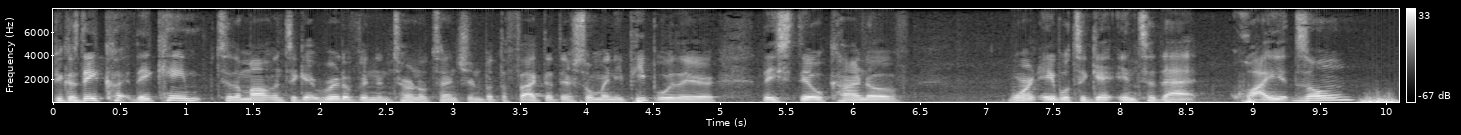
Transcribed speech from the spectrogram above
because they they came to the mountain to get rid of an internal tension, but the fact that there's so many people there, they still kind of weren't able to get into that quiet zone.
